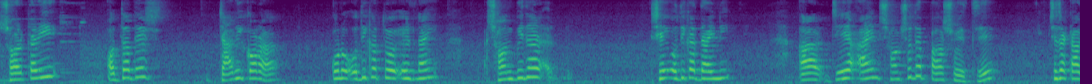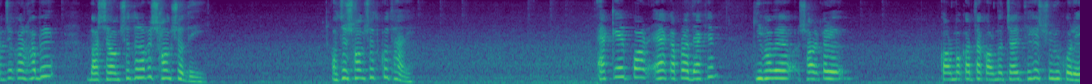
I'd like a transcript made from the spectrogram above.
সরকারি অধ্যাদেশ জারি করা কোনো অধিকার তো এর নাই। সংবিধান সেই অধিকার দেয়নি। আর যে আইন সংসদে পাশ হয়েছে, সেটা কার্যকর হবে বা সংশোধন হবে সংসদেই। অথচ সংসদ কোথায়? একের পর এক আপনারা দেখেন কীভাবে সরকারি কর্মকর্তা কর্মচারী থেকে শুরু করে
